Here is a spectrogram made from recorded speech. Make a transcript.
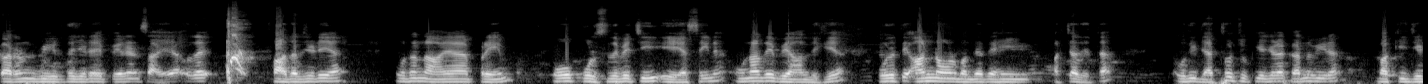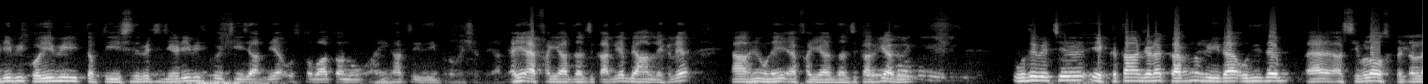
ਕਰਨਵੀਰ ਦੇ ਜਿਹੜੇ ਪੇਰੈਂਟਸ ਆਏ ਆ, ਉਹਦੇ ਫਾਦਰ ਜਿਹੜੇ ਆ, ਉਹਦਾ ਨਾਮ ਆ ਪ੍ਰੇਮ। ਉਹ ਪੁਲਿਸ ਦੇ ਵਿੱਚ ਹੀ ਏਐਸਆਈ ਨੇ, ਉਹਨਾਂ ਦੇ ਬਿਆਨ ਲਿਖੇ ਆ। ਉਹਦੇ ਤੇ ਅਨਨੋਨ ਬੰਦੇ ਤੇ ਅਸੀਂ ਪਰਚਾ ਦਿੱਤਾ। ਉਹਦੀ ਡੈਥ ਹੋ ਚੁੱਕੀ ਹੈ ਜਿਹੜਾ ਕਰਨਵੀਰ ਹੈ। ਬਾਕੀ ਜਿਹੜੀ ਵੀ ਕੋਈ ਵੀ ਤਫਤੀਸ਼ ਦੇ ਵਿੱਚ ਜਿਹੜੀ ਵੀ ਕੋਈ ਚੀਜ਼ ਆਉਂਦੀ ਆ ਉਸ ਤੋਂ ਬਾਅਦ ਤੁਹਾਨੂੰ ਅਸੀਂ ਹਰ ਚੀਜ਼ ਦੀ ਇਨਫੋਰਮੇਸ਼ਨ ਦਿਆਂਗੇ। ਅਸੀਂ ਐਫ ਆਈ ਆਰ ਦਰਜ ਕਰ ਲਿਆ ਬਿਆਨ ਲਿਖ ਲਿਆ। ਅਸੀਂ ਹੁਣੇ ਐਫ ਆਈ ਆਰ ਦਰਜ ਕਰਕੇ ਅਗਲੀ। ਉਹਦੇ ਵਿੱਚ ਇੱਕ ਤਾਂ ਜਿਹੜਾ ਕਰਨਵੀਰ ਆ ਉਹਦੀ ਤੇ ਸਿਵਲ ਹਸਪੀਟਲ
